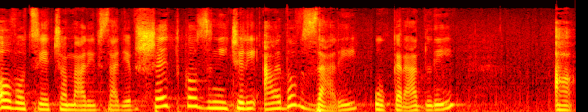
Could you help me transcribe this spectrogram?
ovocie, čo mali v sade, všetko zničili alebo vzali, ukradli a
